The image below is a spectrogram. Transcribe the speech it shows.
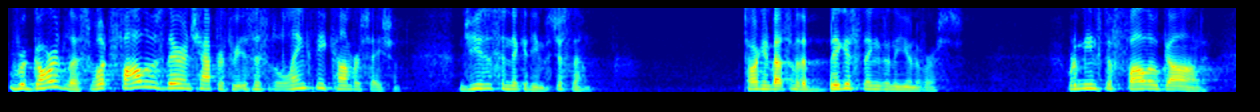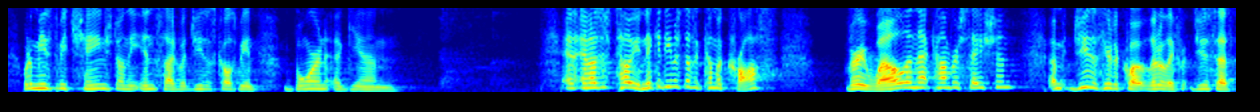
Regardless, what follows there in chapter 3 is this lengthy conversation. Jesus and Nicodemus, just them, talking about some of the biggest things in the universe. What it means to follow God, what it means to be changed on the inside, what Jesus calls being born again. And, and I'll just tell you, Nicodemus doesn't come across very well in that conversation. Jesus, here's a quote literally, Jesus says,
